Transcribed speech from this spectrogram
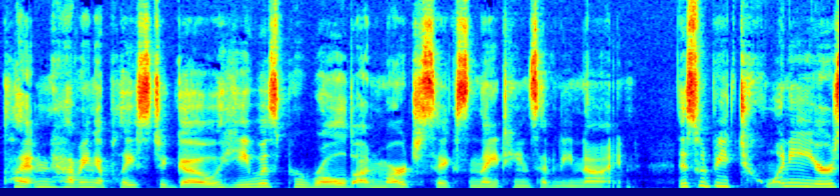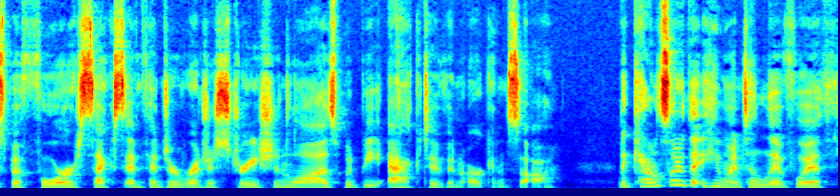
Clanton having a place to go, he was paroled on March 6, 1979. This would be 20 years before sex offender registration laws would be active in Arkansas. The counselor that he went to live with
